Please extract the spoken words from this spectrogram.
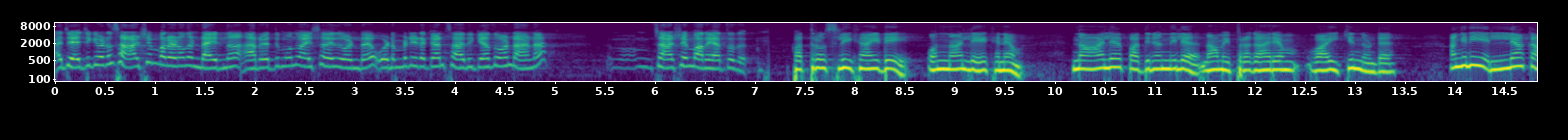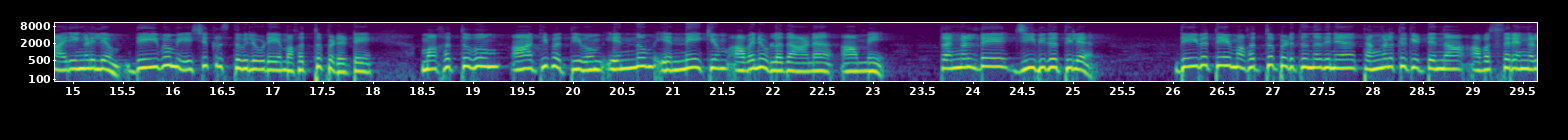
ആ ചേച്ചിക്ക് ഇവിടെ സാക്ഷ്യം പറയണമെന്നുണ്ടായിരുന്നു. അറുപത്തിമൂന്ന് വയസ്സായതുകൊണ്ട് ഉടമ്പടി എടുക്കാൻ സാധിക്കാത്തതുകൊണ്ടാണ് സാക്ഷ്യം പറയാത്തത്. പത്രോസ്ലിഹായുടെ ഒന്നാം ലേഖനം നാല് പതിനൊന്നിൽ നാം ഇപ്രകാരം വായിക്കുന്നുണ്ട്. അങ്ങനെ എല്ലാ കാര്യങ്ങളിലും ദൈവം യേശുക്രിസ്തുവിലൂടെ മഹത്വപ്പെടട്ടെ. മഹത്വവും ആധിപത്യവും എന്നും എന്നേക്കും അവനുള്ളതാണ്. ആമേ തങ്ങളുടെ ജീവിതത്തിൽ ദൈവത്തെ മഹത്വപ്പെടുത്തുന്നതിന് തങ്ങൾക്ക് കിട്ടുന്ന അവസരങ്ങൾ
